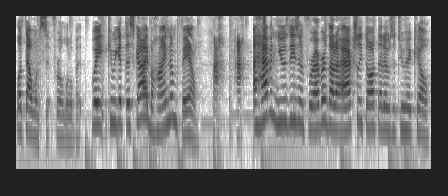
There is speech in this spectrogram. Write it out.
Let that one sit for a little bit. Wait, can we get this guy behind him? Bam. Ha. I haven't used these in forever that I actually thought that it was a two hit kill.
